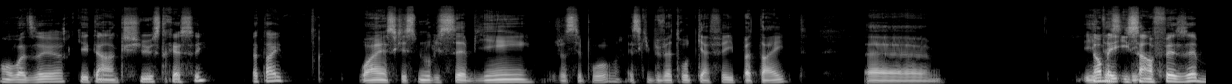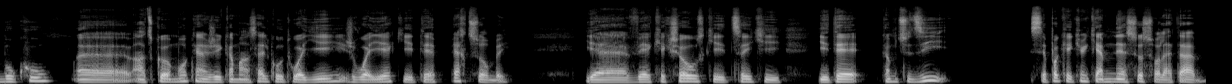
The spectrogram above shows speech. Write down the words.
on va dire, qui était anxieux, stressé, peut-être? Ouais, est-ce qu'il se nourrissait bien? Je sais pas. Est-ce qu'il buvait trop de café? Peut-être. Euh, Non, était- mais il s'en faisait beaucoup. Euh, en tout cas, moi, quand j'ai commencé à le côtoyer, je voyais qu'il était perturbé. Il y avait quelque chose qui, tu sais, qui il était, comme tu dis, c'est pas quelqu'un qui amenait ça sur la table.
